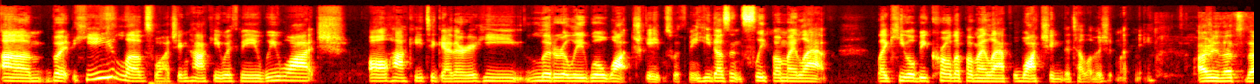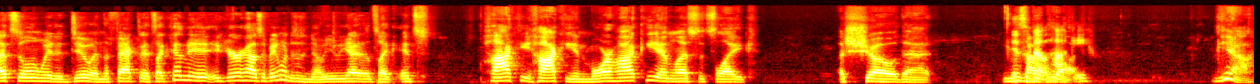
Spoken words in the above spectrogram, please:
Um, but he loves watching hockey with me. We watch all hockey together. He literally will watch games with me. He doesn't sleep on my lap. Like he will be curled up on my lap watching the television with me. I mean, that's that's the only way to do. it. And the fact that it's like, I mean, at your house, if anyone doesn't know you yet, it's like it's hockey, hockey, and more hockey, unless it's like a show that you about love. hockey. Yeah.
